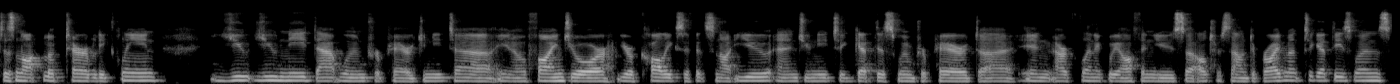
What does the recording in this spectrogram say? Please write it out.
does not look terribly clean you you need that wound prepared. You need to you know find your your colleagues if it's not you and you need to get this wound prepared. Uh, in our clinic we often use uh, ultrasound debridement to get these wounds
